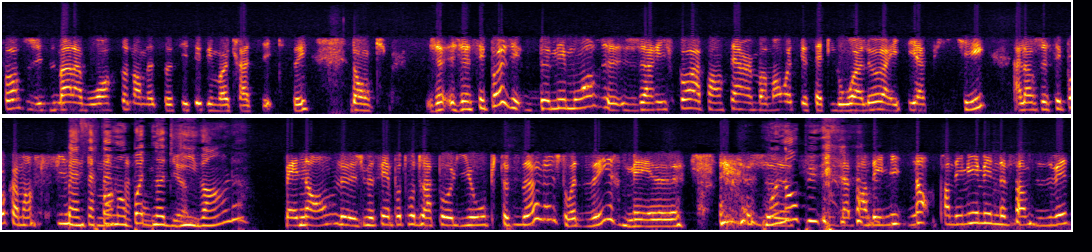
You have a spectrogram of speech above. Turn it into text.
force. J'ai du mal à voir ça dans notre société démocratique. Donc, je, je sais pas, j'ai, de mémoire, je- j'arrive pas à penser à un moment où est-ce que cette loi-là a été appliquée. Alors, je sais pas comment physiquement Ben, certainement ça pas de notre vivant, là. Ben non, le- je me souviens pas trop de la polio puis tout ça, là, je dois te dire, mais euh, je- Moi non plus. la pandémie, non, pandémie 1918,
